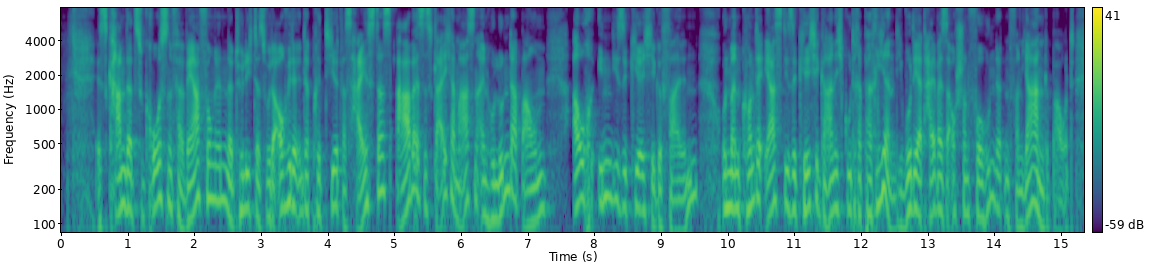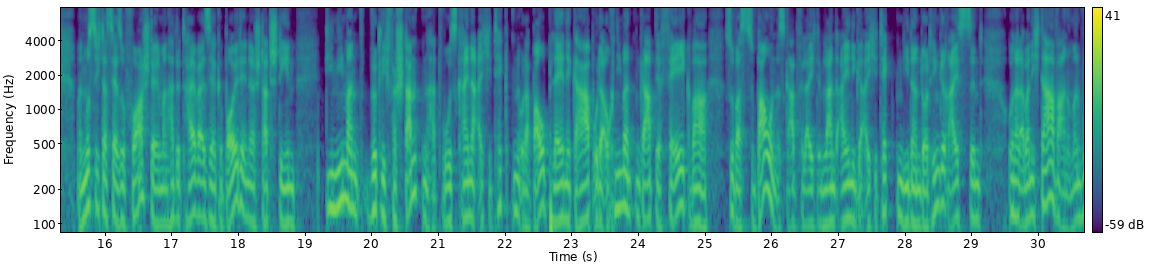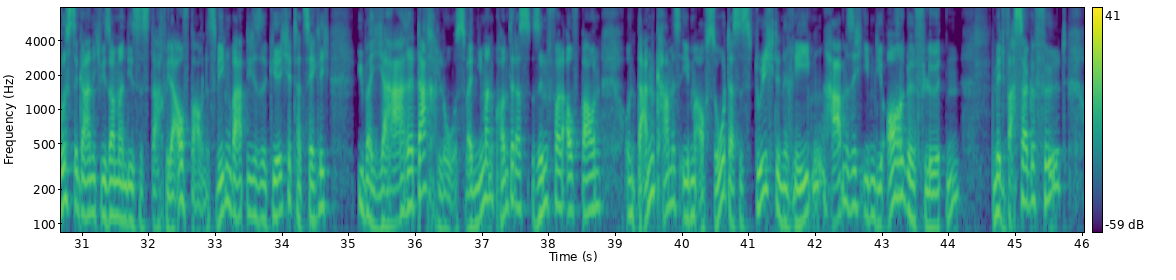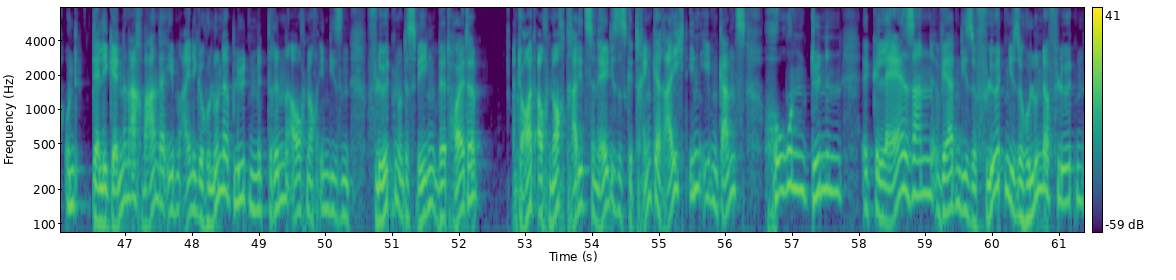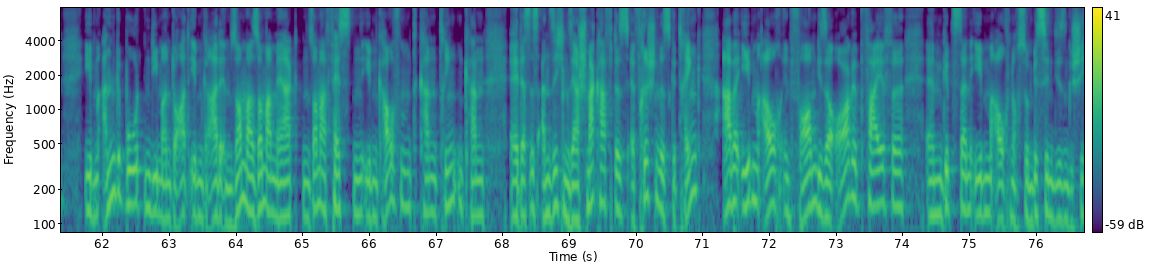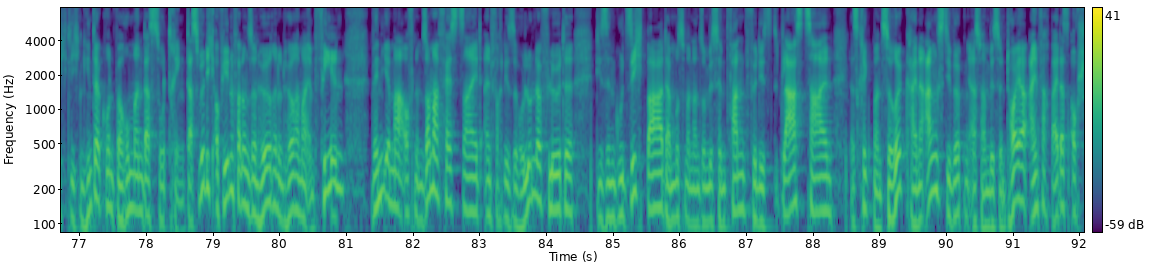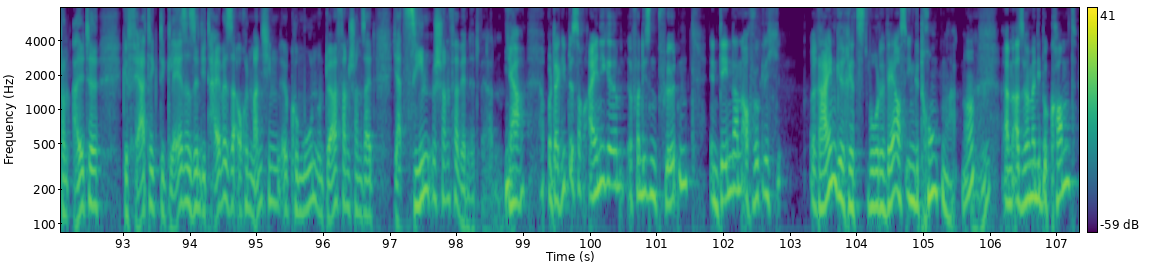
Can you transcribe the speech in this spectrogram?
Es kam da zu großen Verwerfungen. Natürlich, das wurde auch wieder interpretiert. Was heißt das? Aber es ist gleichermaßen ein Holunderbaum auch in diese Kirche gefallen. Und man konnte erst diese Kirche gar nicht gut reparieren. Die wurde ja teilweise auch schon vor Hunderten von Jahren gebaut. Man muss sich das ja so vorstellen. Man hatte teilweise ja Gebäude in der Stadt stehen, die niemand wirklich verstanden hat, wo es keine Architekten oder Baupläne gab oder auch niemanden gab, der fähig war, sowas zu bauen. Es gab vielleicht im Land einige Architekten, die dann dorthin gereist sind und dann aber nicht da waren und man wusste gar nicht, wie soll man dieses Dach wieder aufbauen. Deswegen war diese Kirche tatsächlich über Jahre dachlos, weil niemand konnte das sinnvoll aufbauen. Und dann kam es eben auch so, dass es durch den Regen haben sich eben die Orgelflöten mit Wasser gefüllt und der Legende nach waren da eben einige Holunderblüten mit drin, auch noch in diesen Flöten und deswegen wird heute dort auch noch traditionell dieses Getränk gereicht. In eben ganz hohen, dünnen äh, Gläsern werden diese Flöten, diese Holunderflöten eben angeboten, die man dort eben gerade im Sommer, Sommermärkten, Sommerfesten eben kaufen kann, trinken kann. Äh, das ist an sich ein sehr schmackhaftes, erfrischendes Getränk, aber eben auch in Form dieser Orgelpfeife ähm, gibt es dann eben auch noch so ein bisschen diesen geschichtlichen Hintergrund, warum man das so trinkt. Das würde ich auf jeden Fall unseren Hörerinnen und Hörern mal empfehlen, wenn ihr mal auf einem Sommerfest seid, einfach diese Holunderflöte, die sind gut sichtbar, da muss man dann so ein bisschen Pfand für das Glas zahlen, das kriegt man zurück, keine Angst, die wirken erstmal ein bisschen teuer, einfach weil das auch schon alte, gefertigte Gläser sind, die teilweise auch in manchen äh, Kommunen und Dörfern schon seit Jahrzehnten schon verwendet werden. Ja, und da gibt es auch einige von diesen Flöten, in denen dann auch wirklich reingeritzt wurde, wer aus ihnen getrunken hat. Ne? Mhm. Ähm, also wenn man die bekommt,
